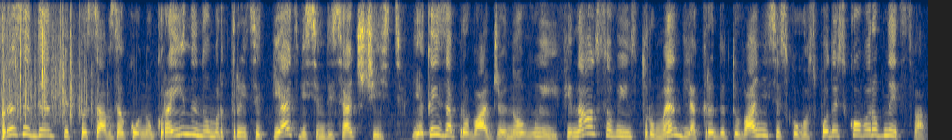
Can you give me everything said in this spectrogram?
Президент підписав закон України номер 3586, який запроваджує новий фінансовий інструмент для кредитування сільськогосподарського виробництва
